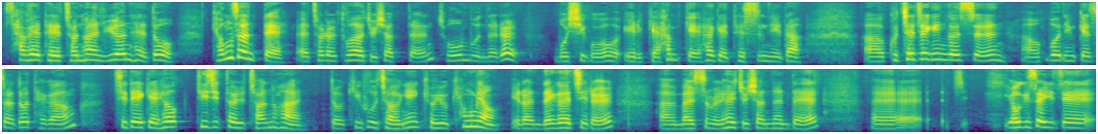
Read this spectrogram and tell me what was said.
사회 대전환위원회도 경선 때 저를 도와주셨던 좋은 분들을 모시고 이렇게 함께 하게 됐습니다. 아, 구체적인 것은 아, 후보님께서도 대강 지대개혁, 디지털 전환, 또 기후정의, 교육혁명 이런 네 가지를 아, 말씀을 해주셨는데 여기서 이제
